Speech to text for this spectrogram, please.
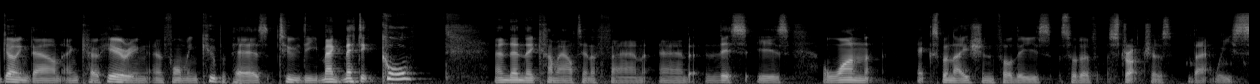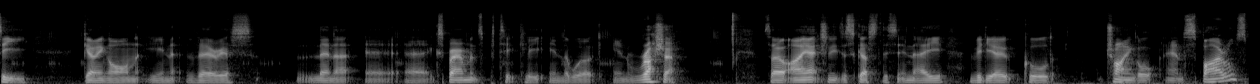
going down and cohering and forming Cooper pairs to the magnetic core, and then they come out in a fan. And this is one explanation for these sort of structures that we see going on in various LENR uh, uh, experiments, particularly in the work in Russia. So I actually discussed this in a video called Triangle and Spirals.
